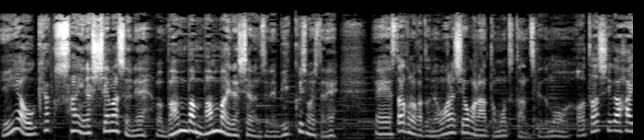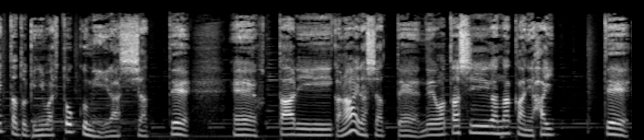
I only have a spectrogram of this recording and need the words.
いや、お客さんいらっしゃいますよね。バンバンバンバンいらっしゃるんですよね。びっくりしましたね。えー、スタッフの方ね、お話しようかなと思ってたんですけども、私が入った時には一組いらっしゃって、えー、二人かないらっしゃって、で、私が中に入って、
